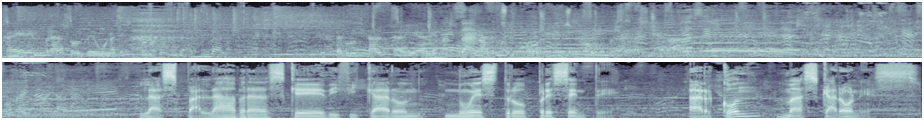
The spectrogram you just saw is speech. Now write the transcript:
Caer en brazos de una las palabras que edificaron nuestro presente. Arcón Mascarones.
